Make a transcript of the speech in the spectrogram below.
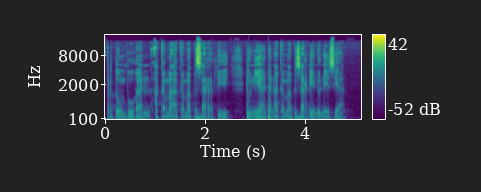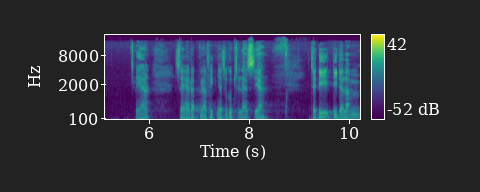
pertumbuhan agama-agama besar di dunia dan agama besar di Indonesia. Ya, saya harap grafiknya cukup jelas ya. Jadi di dalam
